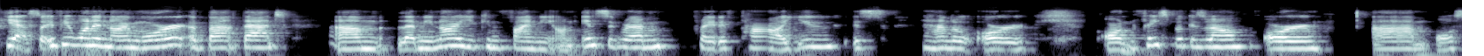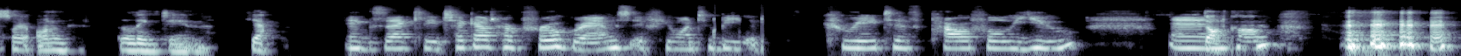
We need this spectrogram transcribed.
yeah, so if you want to know more about that, um, let me know. You can find me on Instagram, Creative Power You is handle, or on Facebook as well, or um, also on LinkedIn. Yeah. Exactly. Check out her programs if you want to be a creative, powerful you. And dot com.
